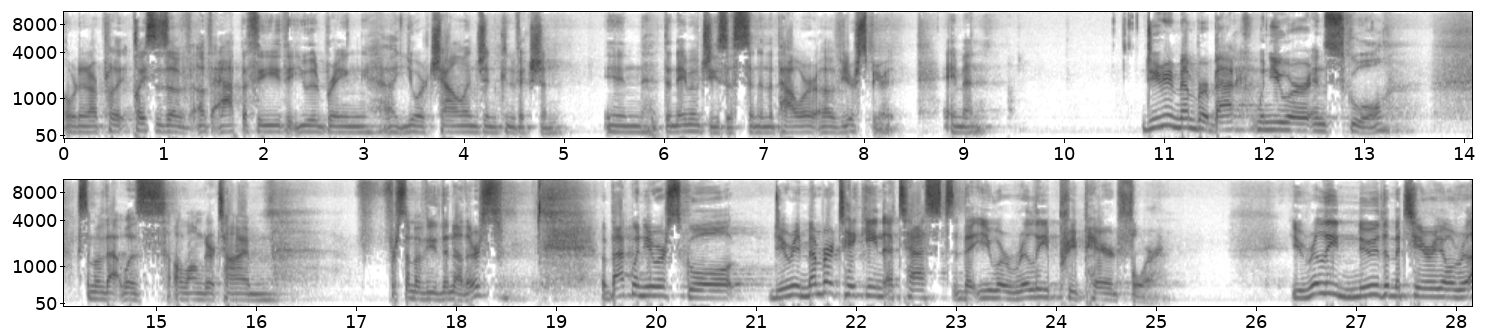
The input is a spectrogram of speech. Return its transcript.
Lord, in our places of, of apathy, that you would bring uh, your challenge and conviction. In the name of Jesus and in the power of your Spirit. Amen. Do you remember back when you were in school? Some of that was a longer time for some of you than others. But back when you were school, do you remember taking a test that you were really prepared for? You really knew the material.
